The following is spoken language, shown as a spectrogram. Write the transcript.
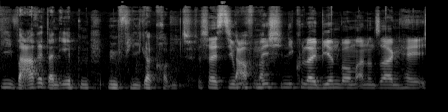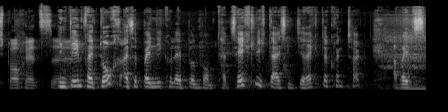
die Ware dann eben mit dem Flieger kommt. Das heißt, Sie Darf rufen nicht Nikolai Birnbaum an und sagen, hey, ich brauche jetzt... Äh In dem Fall doch, also bei Nikolai Birnbaum tatsächlich, da ist ein direkter Kontakt, aber jetzt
